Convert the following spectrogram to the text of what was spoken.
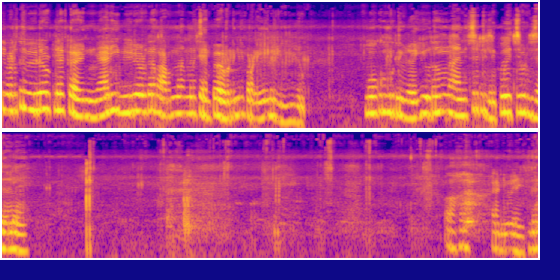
ഇവിടുത്തെ വീഡിയോ എടുക്കലൊക്കെ കഴിഞ്ഞു. ഞാൻ ഈ വീഡിയോ എടുക്കാൻ നടന്നു നമ്മൾ ചിലപ്പോൾ എവിടെയെങ്കിലും പള്ളിയിൽ വീഴും. മൂക്കും കുത്തി വീഴും ഇതൊന്നും നനച്ചിട്ടില്ല. ഇപ്പോൾ വെച്ച് പിടിച്ചാലേ? ആഹാ അടിപൊളിയായിട്ടുണ്ട്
